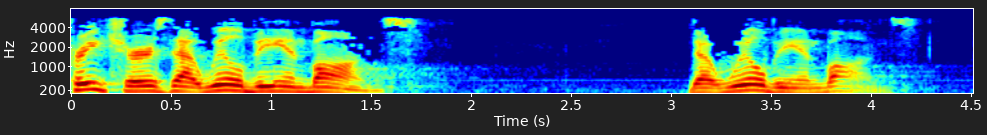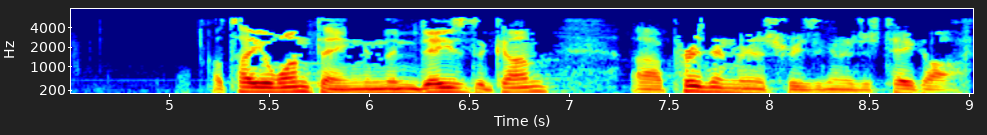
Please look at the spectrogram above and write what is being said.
preachers that will be in bonds. That will be in bonds. I'll tell you one thing, in the days to come, uh, prison ministries are going to just take off.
